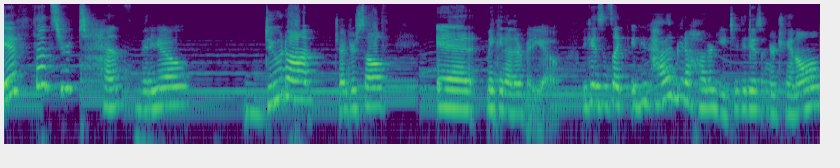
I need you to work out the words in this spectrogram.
If that's your 10th video, do not judge yourself and make another video. Because it's like, if you haven't made 100 YouTube videos on your channel,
